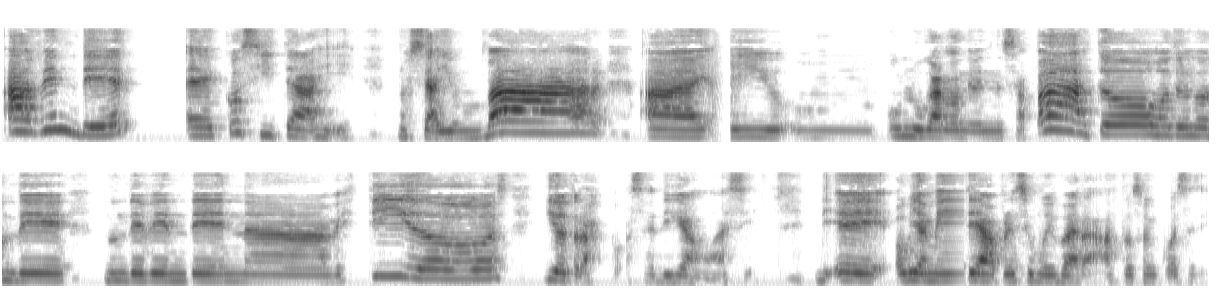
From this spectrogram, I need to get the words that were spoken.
a vender eh, cositas ahí. No sé, hay un bar, hay, un, un lugar donde venden zapatos, otros donde donde venden ah, vestidos y otras cosas, digamos así. Eh, obviamente a precio muy barato, son cosas así.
